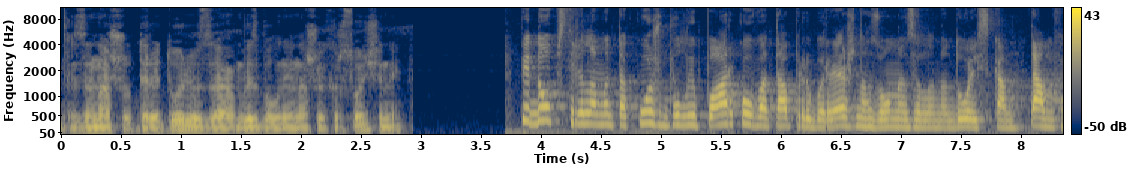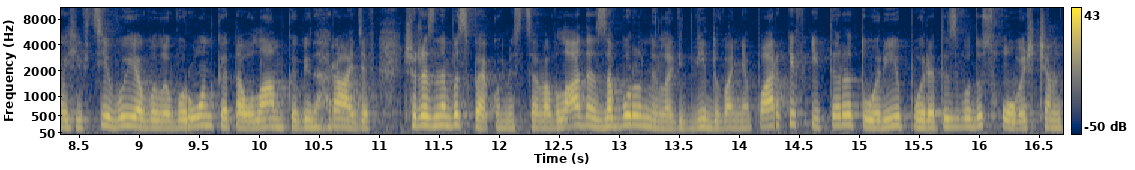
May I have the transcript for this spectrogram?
за нашу територію, за визволення нашої Херсонщини. Під обстрілами також були паркова та прибережна зона Зеленодольська. Там фахівці виявили воронки та уламки від градів. Через небезпеку місцева влада заборонила відвідування парків і території поряд із водосховищем.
